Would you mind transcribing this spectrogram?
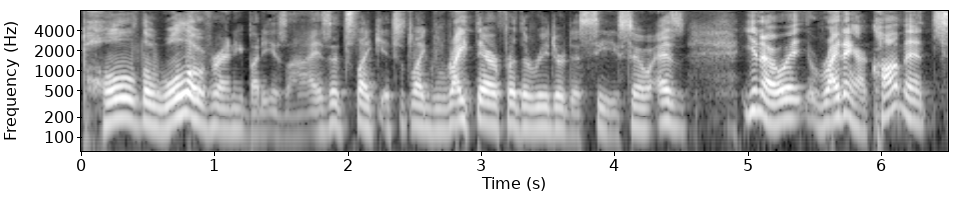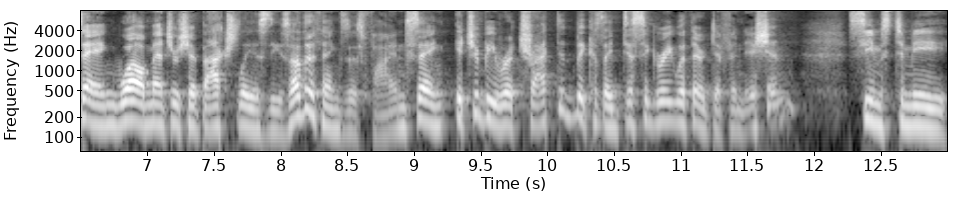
pull the wool over anybody's eyes. It's like it's like right there for the reader to see. So as you know, writing a comment saying, "Well, mentorship actually is these other things" is fine. Saying it should be retracted because I disagree with their definition seems to me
